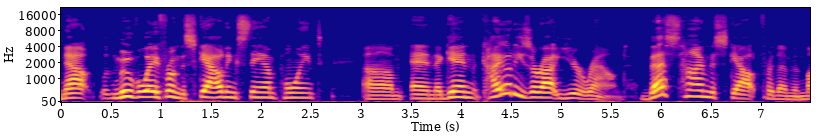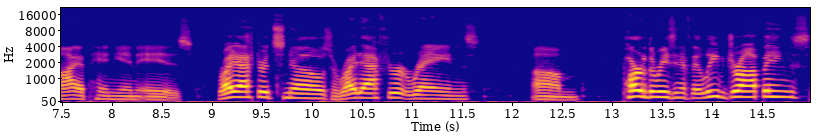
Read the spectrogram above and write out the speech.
Now, let's move away from the scouting standpoint. Um, and again, coyotes are out year round. Best time to scout for them, in my opinion, is right after it snows or right after it rains. Um, part of the reason if they leave droppings,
